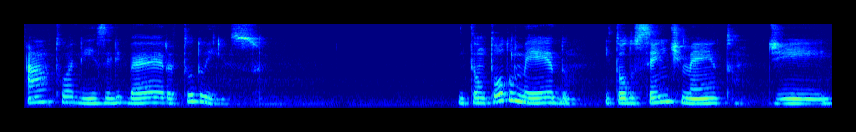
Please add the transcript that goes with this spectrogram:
atualiza libera tudo isso. Então, todo medo e todo sentimento de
